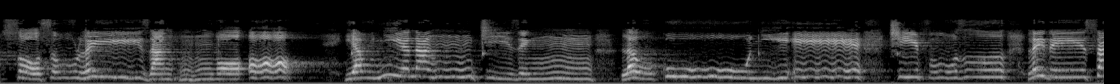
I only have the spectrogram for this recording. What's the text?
少数雷人我，要年能几人路过年，岂不是累得生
